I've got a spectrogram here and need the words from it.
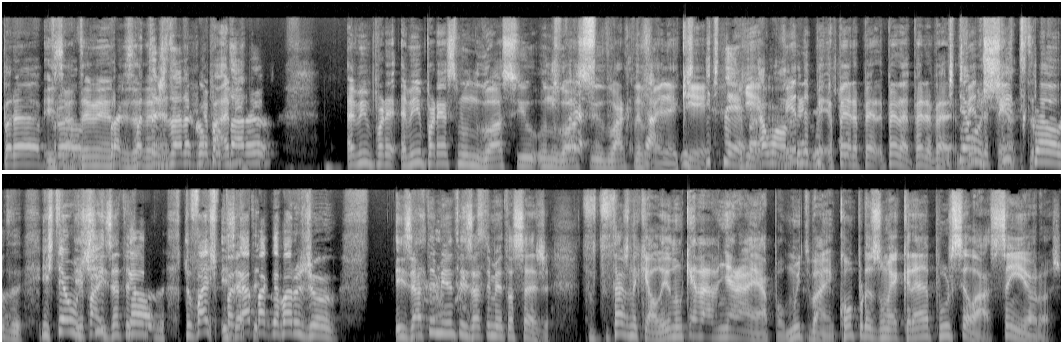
para, para, exatamente, para, exatamente. para te ajudar a completar. Epá, a mim, a mim parece-me um negócio, um negócio é, do Arco da Velha, que é, isto é, que é, é um venda, pera, pera, pera, pera, Isto é um cheat code. Isto é um cheat code. Tu vais pagar para acabar o jogo. Exatamente, exatamente. Ou seja, tu, tu, estás naquela, eu não quero dar dinheiro à Apple. Muito bem, compras um ecrã por, sei lá, 100 euros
